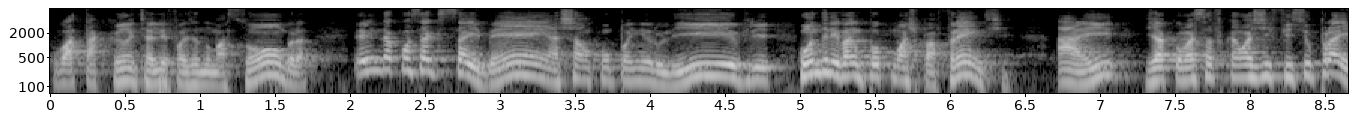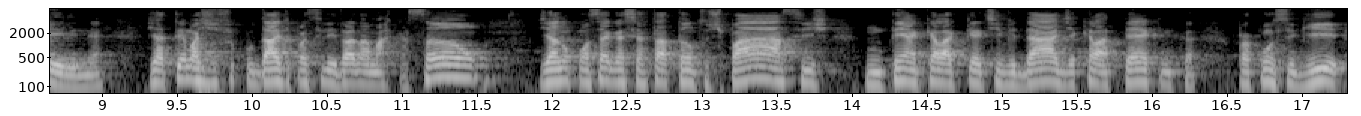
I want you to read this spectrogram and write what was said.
o, atacante ali fazendo uma sombra, ele ainda consegue sair bem, achar um companheiro livre. Quando ele vai um pouco mais para frente, aí já começa a ficar mais difícil para ele, né? Já tem mais dificuldade para se livrar da marcação, já não consegue acertar tantos passes, não tem aquela criatividade, aquela técnica para conseguir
